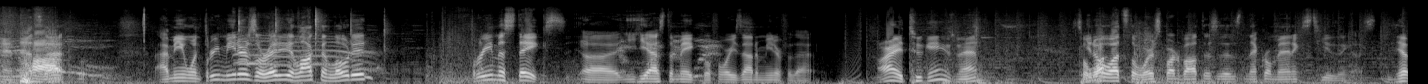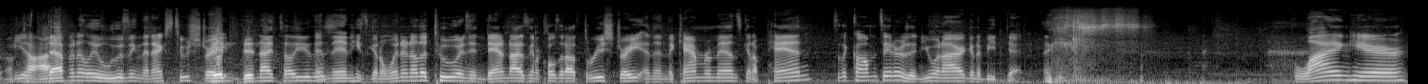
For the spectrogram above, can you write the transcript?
And that's Pop. that. I mean, when three meters are ready and locked and loaded, three mistakes uh, he has to make before he's out of meter for that. All right, two games, man. So you know wha- what's the worst part about this is Necromantic's teasing us. Yep, I'm He is ta- definitely losing the next two straight. Didn't, didn't I tell you this? And then he's gonna win another two, and then Damdai's gonna close it out three straight, and then the cameraman's gonna pan to the commentators, and you and I are gonna be dead. Lying here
